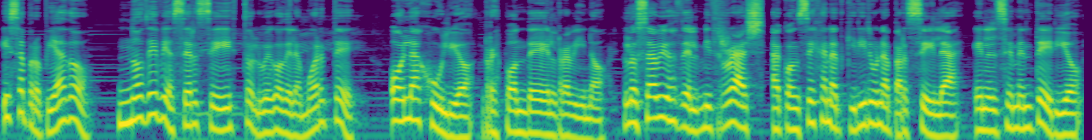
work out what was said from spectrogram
¿Es apropiado? ¿No debe hacerse esto luego de la muerte? Hola Julio, responde el rabino. Los sabios del Midrash aconsejan adquirir una parcela en el cementerio,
